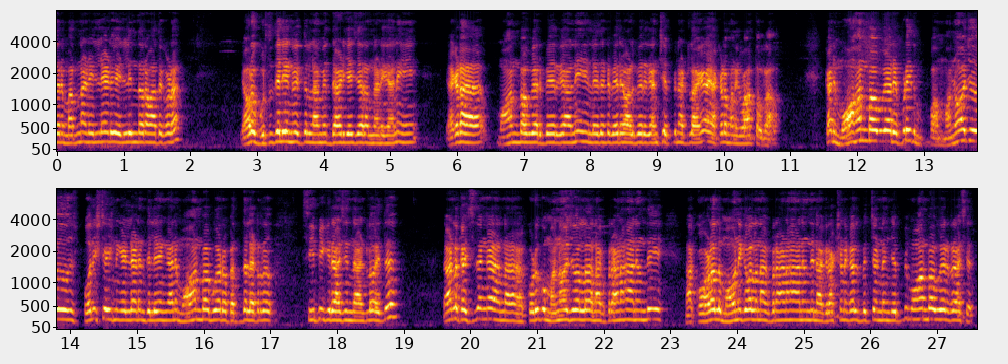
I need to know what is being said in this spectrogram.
సరే మర్నాడు వెళ్ళాడు. వెళ్ళిన తర్వాత కూడా ఎవరో గుర్తు తెలియని వ్యక్తులు నా మీద దాడి చేశారన్నాడు కానీ ఎక్కడ మోహన్ బాబు గారి పేరు కానీ లేదంటే వేరే వాళ్ళ పేరు కానీ చెప్పినట్లాగా ఎక్కడ మనకి వార్తలు రాదు కానీ మోహన్ బాబు గారు ఎప్పుడైతే మనోజ్ పోలీస్ స్టేషన్కి వెళ్ళాడని తెలియదు కానీ మోహన్ బాబు గారు పెద్ద లెటర్ సిపికి రాసిన దాంట్లో అయితే దాంట్లో ఖచ్చితంగా నా కొడుకు మనోజ్ వల్ల నాకు ప్రాణహాని ఉంది నా కోడలు మౌనిక వల్ల నాకు ప్రాణహాని ఉంది నాకు రక్షణ కల్పించండి అని చెప్పి మోహన్ బాబు గారు రాశారు.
